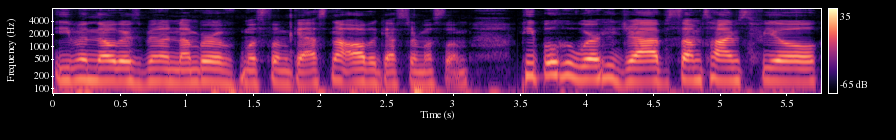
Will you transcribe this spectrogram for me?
even though there's been a number of Muslim guests. Not all the guests are Muslim. People who wear hijab sometimes feel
